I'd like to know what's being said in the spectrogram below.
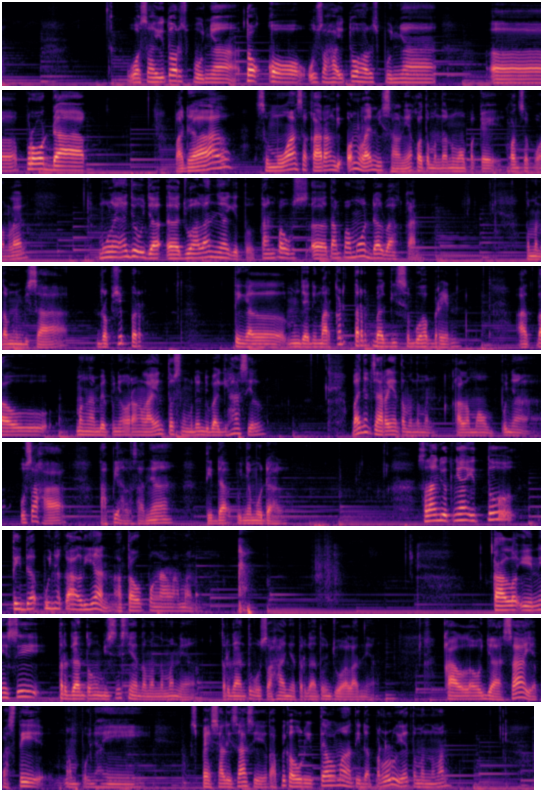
Usaha itu harus punya toko usaha itu harus punya uh, produk. Padahal semua sekarang di online misalnya kalau teman-teman mau pakai konsep online mulai aja uja, uh, jualannya gitu tanpa uh, tanpa modal bahkan teman-teman bisa dropshipper tinggal menjadi marketer bagi sebuah brand atau mengambil punya orang lain terus kemudian dibagi hasil banyak caranya teman-teman kalau mau punya usaha tapi alasannya tidak punya modal. Selanjutnya itu tidak punya keahlian atau pengalaman. Kalau ini sih tergantung bisnisnya teman-teman ya. Tergantung usahanya tergantung jualannya. Kalau jasa ya pasti mempunyai spesialisasi. Tapi kalau retail mah tidak perlu ya teman-teman.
